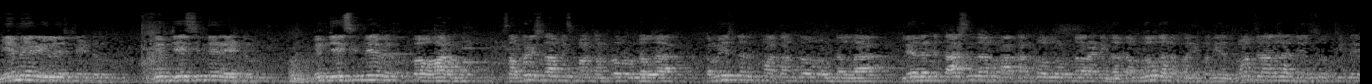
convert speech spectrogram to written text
మేమే రియల్ ఎస్టేట్ మేము చేసిందే రేటు మేము చేసిందే వ్యవహారము. సపరేషన్ ఆఫీస్ మా కంట్రోల్ ఉండాలా కమిషనర్ మా కంట్రోల్లో ఉండాలా లేదంటే తహసీల్దార్ మా కంట్రోల్లో ఉండాలని గతంలో గత పది పదిహేను సంవత్సరాలుగా చేస్తూ వచ్చిందే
